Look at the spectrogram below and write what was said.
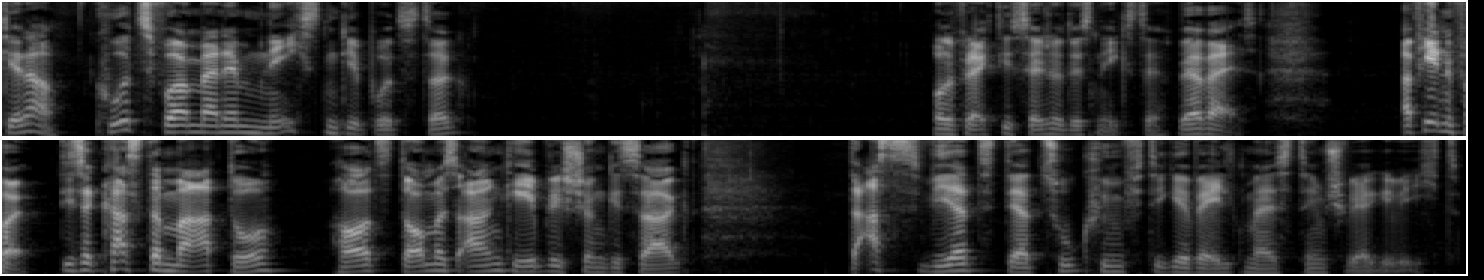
Genau, kurz vor meinem nächsten Geburtstag. Oder vielleicht ist es ja schon das nächste, wer weiß. Auf jeden Fall, dieser Castamato hat damals angeblich schon gesagt, das wird der zukünftige Weltmeister im Schwergewicht.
